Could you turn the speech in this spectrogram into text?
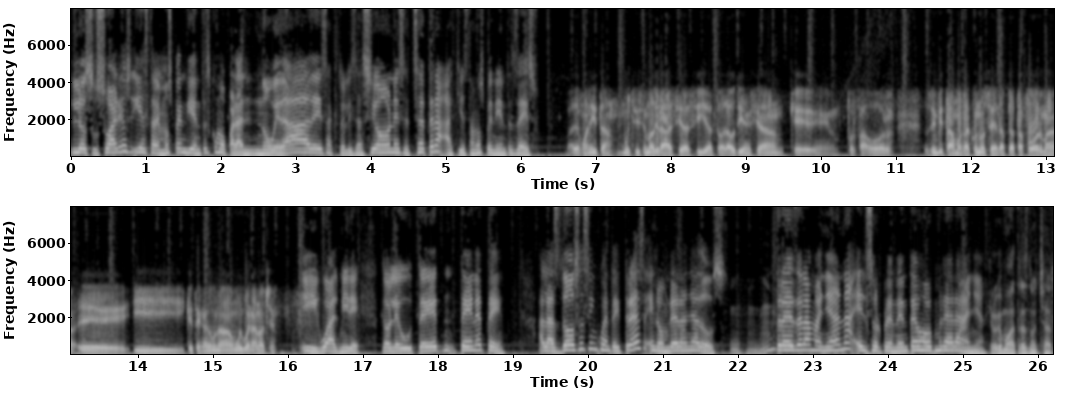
los usuarios y estaremos pendientes como para novedades, actualizaciones, etcétera. Aquí estamos pendientes de eso. Vale, Juanita, muchísimas gracias y a toda la audiencia que por favor los invitamos a conocer la plataforma eh, y que tengan una muy buena noche. Igual, mire, WTNT. A las 12.53, El Hombre Araña 2. 3 de la mañana, El Sorprendente Hombre Araña. Creo que me voy a trasnochar.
